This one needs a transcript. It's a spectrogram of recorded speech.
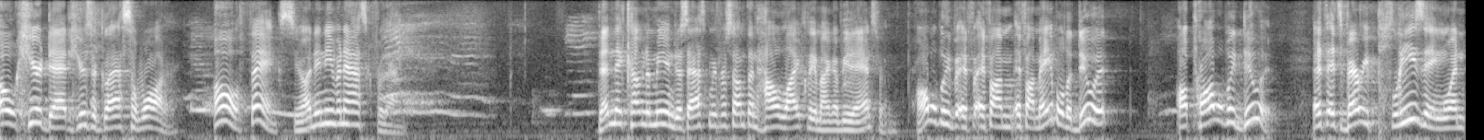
Oh, here, Dad, here's a glass of water. Oh, thanks. You know, I didn't even ask for that. Then they come to me and just ask me for something. How likely am I going to be to answer them? Probably, if, if, I'm, if I'm able to do it, I'll probably do it. It's, it's very pleasing when,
